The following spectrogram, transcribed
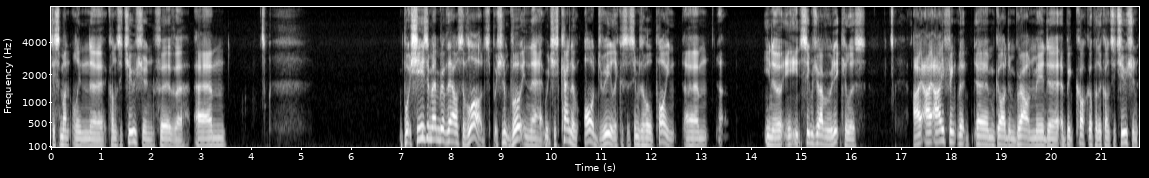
dismantling the constitution further. Um, but she's a member of the House of Lords, but she didn't vote in there, which is kind of odd, really, because it seems the whole point. Um, you know, it, it seems rather ridiculous. I, I, I think that um, Gordon Brown made a, a, big cock up of the Constitution,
